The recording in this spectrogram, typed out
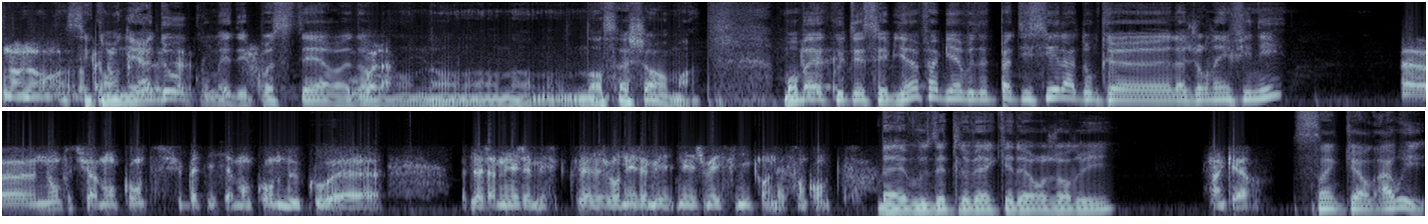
Non, non. C'est quand non on est ado euh, qu'on met des posters dans, Voilà. dans, dans- dans sa chambre. Bon bah écoutez, c'est bien. Fabien, vous êtes pâtissier là, donc euh, la journée est finie? Euh, non, parce que je suis à mon compte. Je suis pâtissier à mon compte. Du coup, euh, la, jamais, jamais, la journée n'est jamais, jamais finie quand on est à son compte. ben, Vous êtes levé à quelle heure aujourd'hui? 5 heures. 5 heures. Ah oui,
